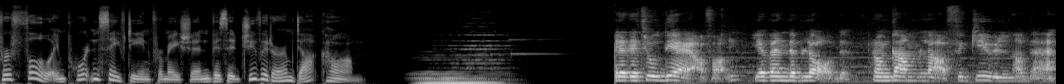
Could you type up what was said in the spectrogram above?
For full important safety information, visit juvederm.com. Eller det trodde jag i alla fall. Jag vände blad på de gamla förgulnade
